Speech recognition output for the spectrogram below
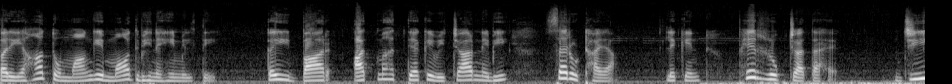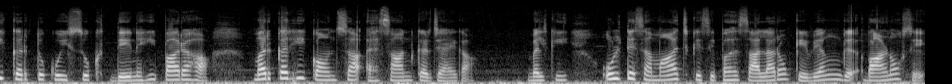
पर यहाँ तो मांगे मौत भी नहीं मिलती। कई बार आत्महत्या के विचार ने भी सर उठाया, लेकिन फिर रुक जाता है। जी कर तो कोई सुख दे नहीं पा रहा, मरकर ही कौन सा एहसान कर जाएगा? बल्कि उल्टे समाज के सिपह सालारों के व्यंग बाणों से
